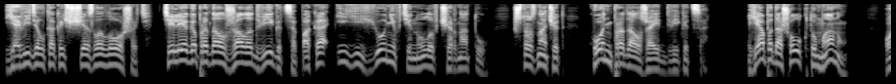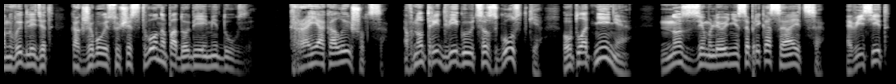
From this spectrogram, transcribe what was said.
Я видел, как исчезла лошадь. Телега продолжала двигаться, пока и ее не втянуло в черноту, что значит, конь продолжает двигаться. Я подошел к туману. Он выглядит как живое существо наподобие медузы. Края колышутся, внутри двигаются сгустки, уплотнения, но с землей не соприкасается, висит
